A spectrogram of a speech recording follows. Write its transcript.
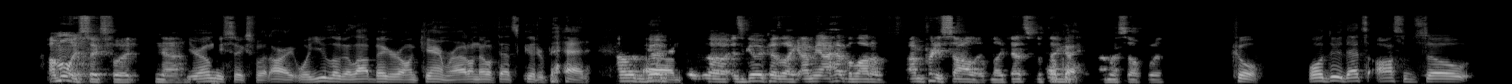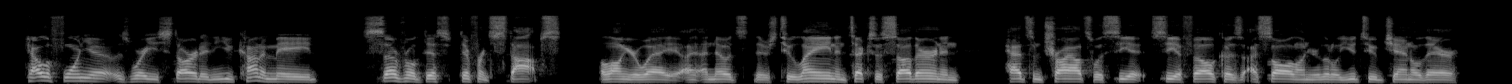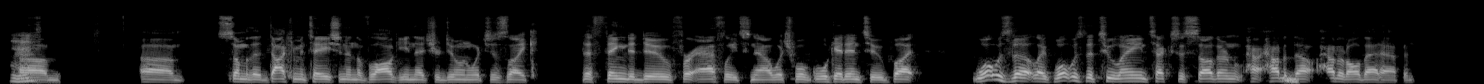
I'm only six foot No, You're only six foot. All right. Well, you look a lot bigger on camera. I don't know if that's good or bad. Oh, it's good. Um, because, uh, it's good because, like, I mean, I have a lot of. I'm pretty solid. Like, that's the thing okay. I myself with. Cool. Well, dude, that's awesome. So, California is where you started, and you've kind of made several dis- different stops along your way. I, I, know it's there's Tulane and Texas Southern, and had some tryouts with C- CFL because I saw on your little YouTube channel there mm-hmm. um, um, some of the documentation and the vlogging that you're doing, which is like the thing to do for athletes now, which we'll we'll get into. But what was the like? What was the Tulane, Texas Southern? How, how did that? How did all that happen?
